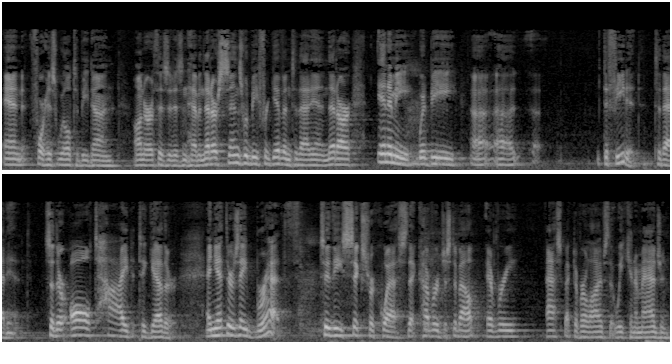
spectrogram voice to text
and for his will to be done on earth as it is in heaven. That our sins would be forgiven to that end, that our enemy would be uh, uh, defeated to that end. So they're all tied together. And yet there's a breadth to these six requests that cover just about every aspect of our lives that we can imagine.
